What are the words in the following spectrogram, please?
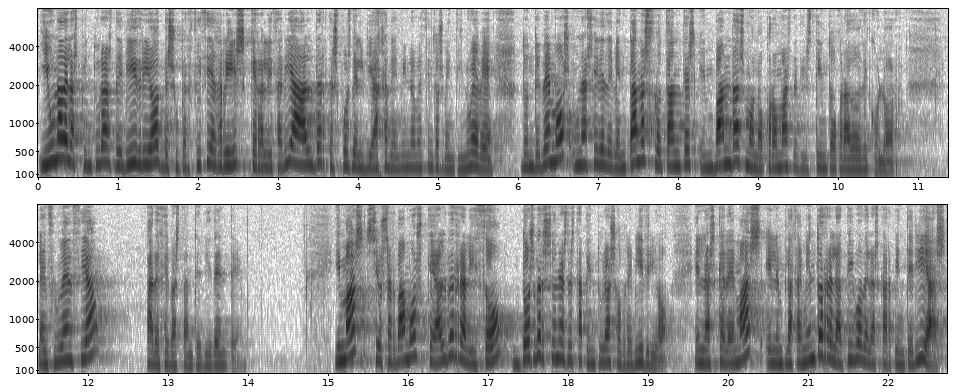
y una de las pinturas de vidrio de superficie gris que realizaría Albert después del viaje de 1929, donde vemos una serie de ventanas flotantes en bandas monocromas de distinto grado de color. La influencia parece bastante evidente. Y más si observamos que Albert realizó dos versiones de esta pintura sobre vidrio, en las que además el emplazamiento relativo de las carpinterías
